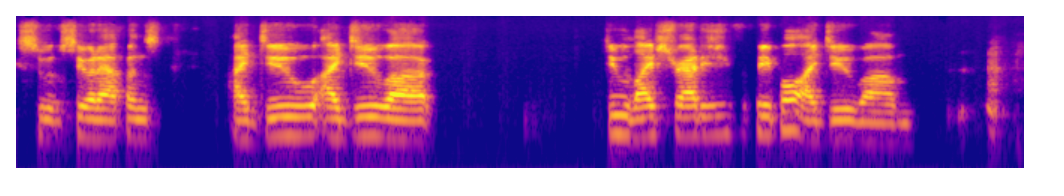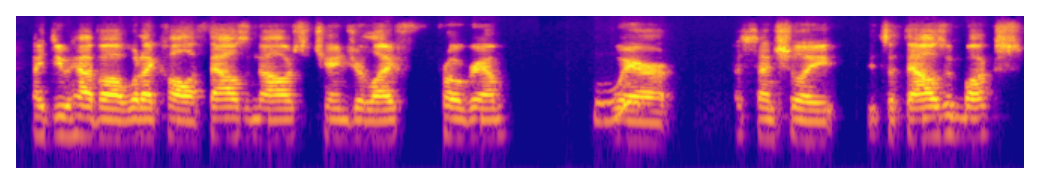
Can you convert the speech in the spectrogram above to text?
see what happens. I do I do uh, do life strategy for people. I do um, I do have a what I call a thousand dollars to change your life program, Ooh. where essentially it's a thousand bucks,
